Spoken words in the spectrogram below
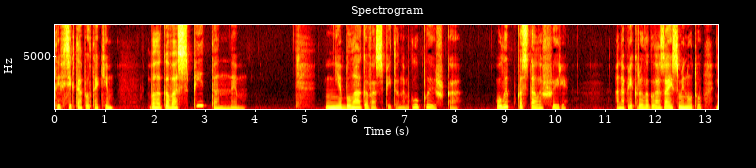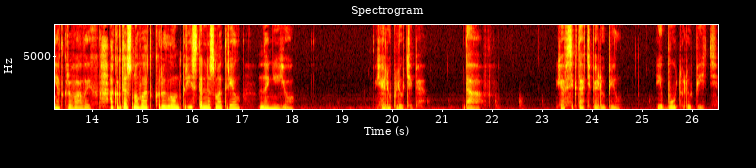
«Ты всегда был таким благовоспитанным». «Неблаговоспитанным, глупышка». Улыбка стала шире. Она прикрыла глаза и с минуту не открывала их, а когда снова открыла, он пристально смотрел на нее. «Я люблю тебя, Дав. Я всегда тебя любил и буду любить.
